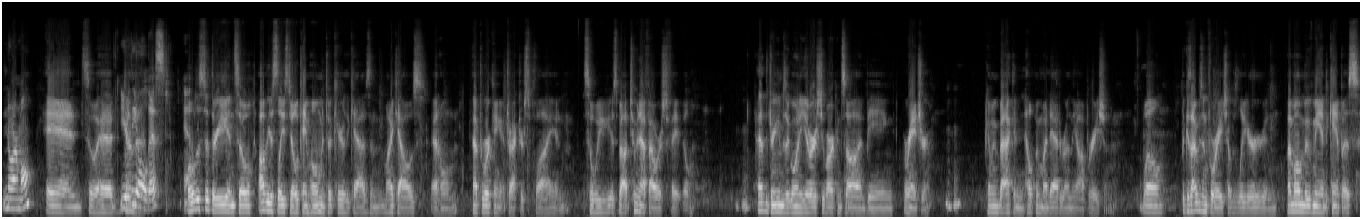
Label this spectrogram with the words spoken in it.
Normal. And so I had. You're the that. oldest. Yeah. Oldest of three, and so obviously still came home and took care of the calves and my cows at home after working at Tractor Supply. And so we, it's about two and a half hours to Fayetteville. Mm-hmm. Had the dreams of going to University of Arkansas and being a rancher. Mm-hmm. Coming back and helping my dad run the operation. Well, because I was in 4-H, I was leader, and my mom moved me into campus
